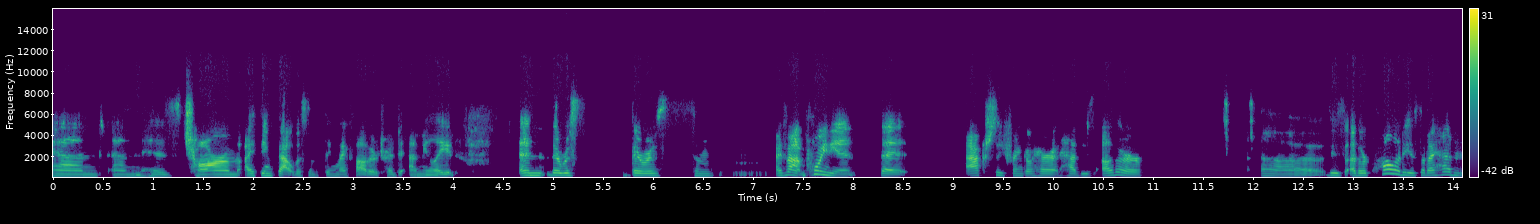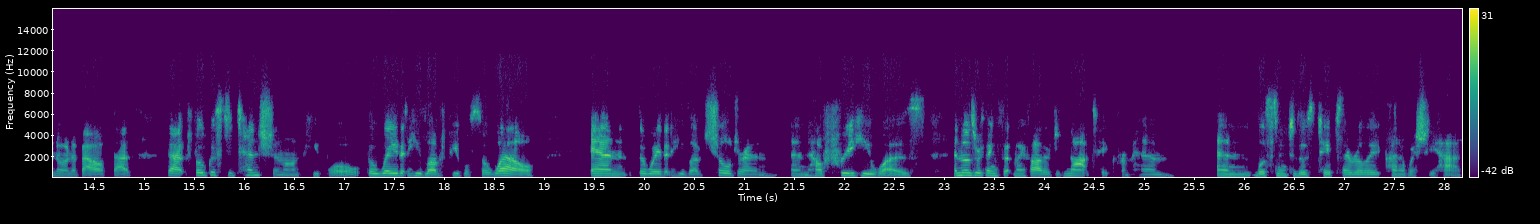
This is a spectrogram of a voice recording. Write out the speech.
and and his charm. I think that was something my father tried to emulate. And there was there was some i found poignant that actually frank o'hara had these other uh, these other qualities that i hadn't known about that that focused attention on people the way that he loved people so well and the way that he loved children and how free he was. And those are things that my father did not take from him. And listening to those tapes i really kind of wish he had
